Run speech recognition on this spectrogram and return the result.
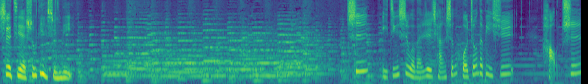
世界书店巡礼。吃已经是我们日常生活中的必须，好吃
